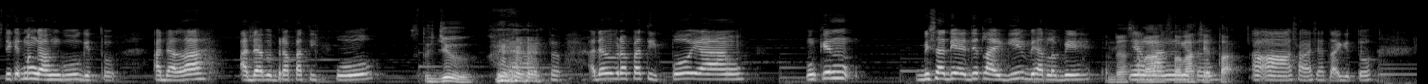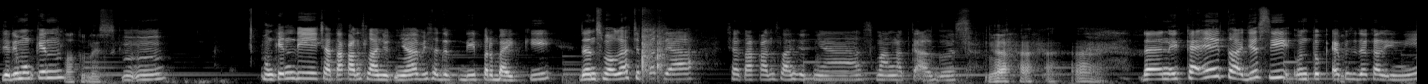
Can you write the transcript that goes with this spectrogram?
sedikit mengganggu gitu adalah ada beberapa tipe Setuju. ya itu ada beberapa tipe yang mungkin bisa diedit lagi biar lebih Ada nyaman salah salah gitu. cetak, Uh, uh, salah cetak gitu jadi mungkin salah tulis. mm-mm, mungkin di cetakan selanjutnya bisa di- diperbaiki. Dan semoga cepat ya cetakan selanjutnya. Semangat ke Agus. Dan kayaknya itu aja sih untuk episode kali ini.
